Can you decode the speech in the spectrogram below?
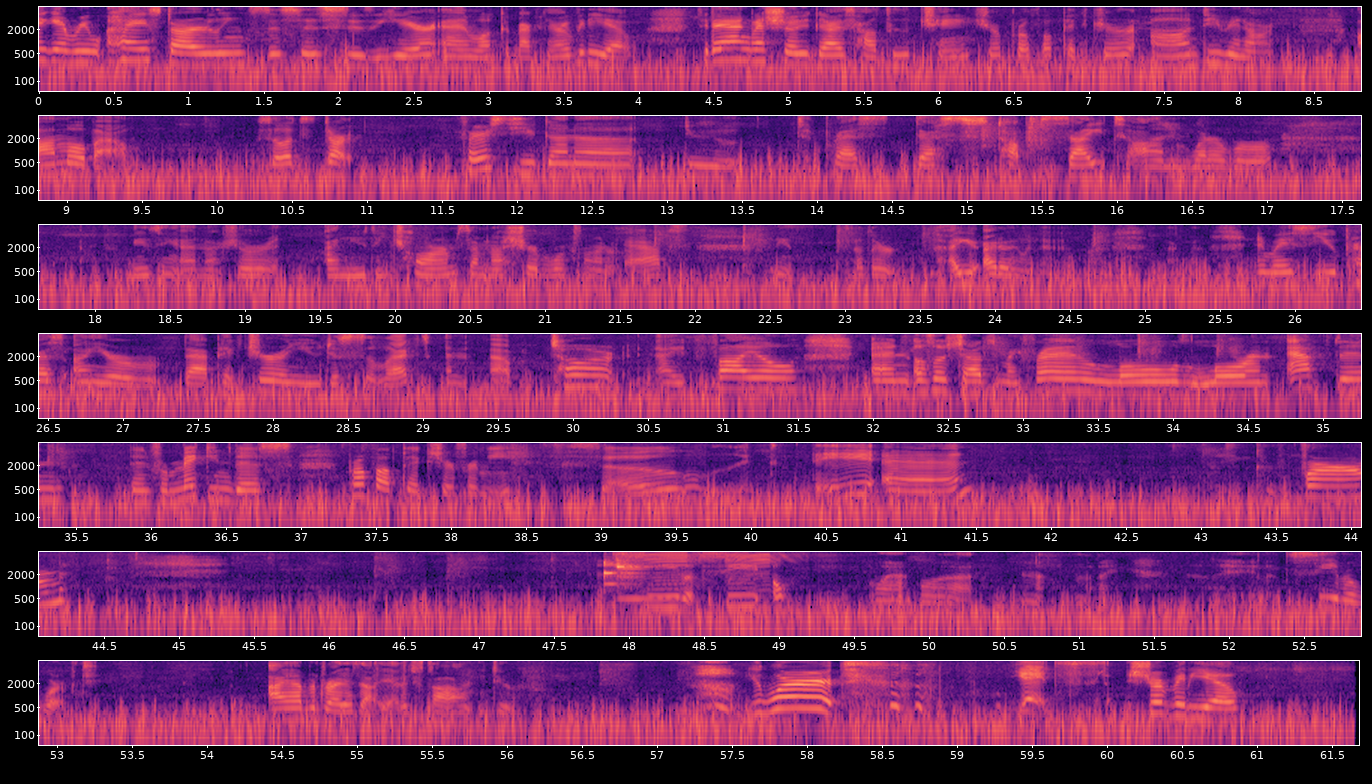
Hey everyone, hey Starlings, this is Susie here and welcome back to another video. Today I'm going to show you guys how to change your profile picture on DeviantArt on mobile. So let's start. First you're gonna do to press desktop site on whatever I'm using. I'm not sure. I'm using Charms. I'm not sure if it works on other apps. Other I, I don't even know. Anyways, you press on your that picture and you just select an avatar, a file, and also shout out to my friend Lowell Lauren Afton then for making this profile picture for me. So stay and confirm. Let's see, let's see. Oh, what was that? No, no, okay, let's see if it worked. I haven't tried this out yet. I just saw it on YouTube. it worked! yes! Short video.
